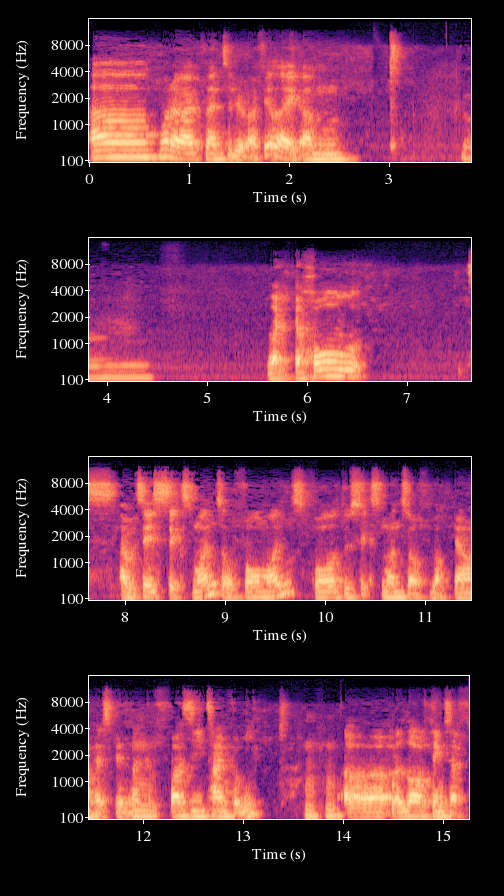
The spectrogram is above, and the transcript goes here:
Uh, what do I plan to do? I feel like um, mm, like the whole, I would say six months or four months, four to six months of lockdown has been like a fuzzy time for me. Mhm. Uh, a lot of things have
